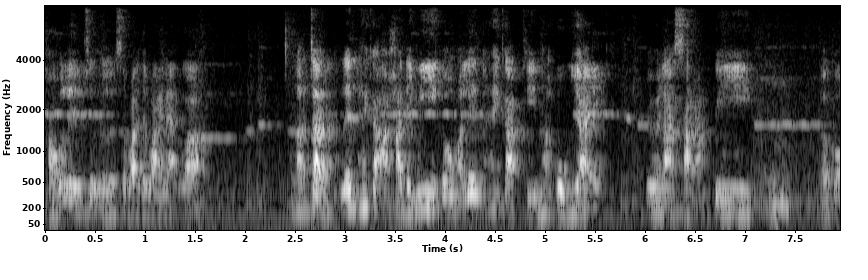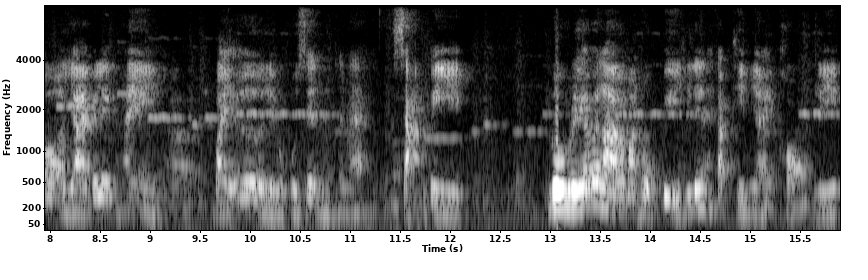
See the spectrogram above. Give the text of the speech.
เขาก็เลยรู้สึกเออสบายๆแล้วก็ หลังจากเล่นให้กับอะคาเดมี่ก็มาเล่นให้กับทีมฮัมบูร์กใหญ่ เป็นเวลา 3 ปี อืม แล้วก็ย้ายไปเล่นให้ไบเออร์เลเวอร์คูเซนใช่ไหมสามปี รวมระยะเวลาประมาณ 6 ปีที่เล่นให้กับทีมใหญ่ของลีก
